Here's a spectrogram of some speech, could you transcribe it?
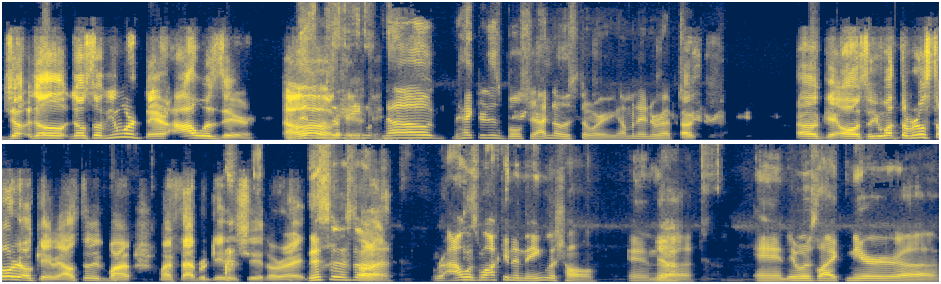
Jo- Jo- Joseph, you weren't there. I was there. Oh, wasn't okay. okay. No, Hector, this is bullshit. I know the story. I'm gonna interrupt you. Okay. Okay. Oh, so you want the real story? Okay, man. I'll tell you my my fabricated shit. All right. This is uh, All right. where I was walking in the English hall, and Yeah. uh, and it was like near uh,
